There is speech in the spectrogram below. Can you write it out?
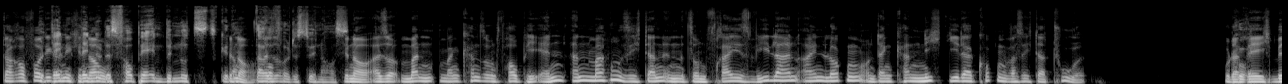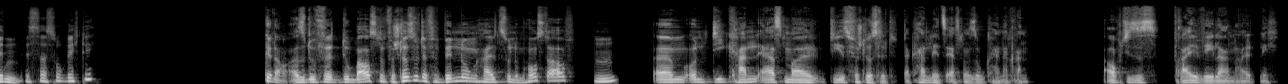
darauf wollte ich wenn, eigentlich wenn hinaus. du das VPN benutzt, genau, Genau, darauf also- wolltest du hinaus. Genau, also man, man kann so ein VPN anmachen, sich dann in so ein freies WLAN einloggen und dann kann nicht jeder gucken, was ich da tue. Oder Korrekt. wer ich bin. Ist das so richtig? Genau, also du, du baust eine verschlüsselte Verbindung halt zu einem Host auf Mhm. ähm, und die kann erstmal, die ist verschlüsselt. Da kann jetzt erstmal so keiner ran. Auch dieses freie WLAN halt nicht.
